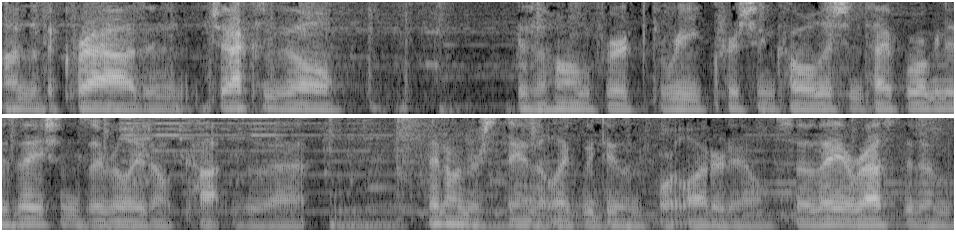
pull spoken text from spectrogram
onto the crowd. And Jacksonville is a home for three Christian coalition type organizations. They really don't cut into that. They don't understand it like we do in Fort Lauderdale. So they arrested him.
